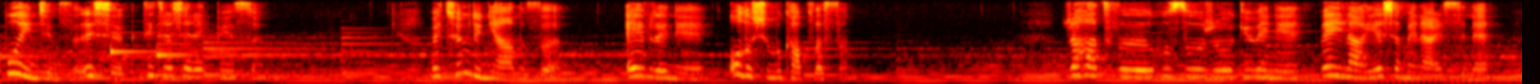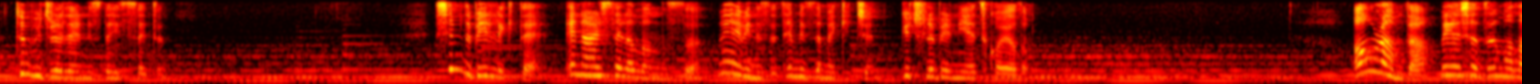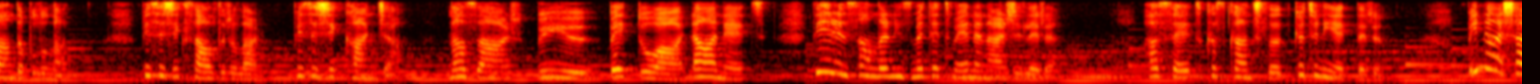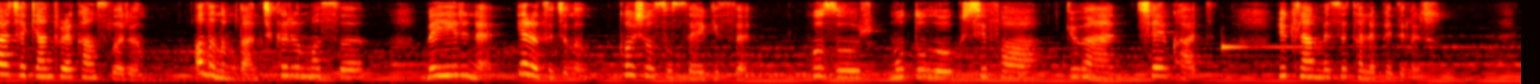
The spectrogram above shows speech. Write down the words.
Bu incimsi ışık titreşerek büyüsün. Ve tüm dünyanızı, evreni, oluşumu kaplasın. Rahatlığı, huzuru, güveni ve ilahi yaşam enerjisini tüm hücrelerinizde hissedin. Şimdi birlikte enerjisel alanınızı ve evinizi temizlemek için güçlü bir niyet koyalım. Auramda ve yaşadığım alanda bulunan psikik saldırılar, psikik kanca, nazar, büyü, beddua, lanet, diğer insanların hizmet etmeyen enerjileri, haset, kıskançlık, kötü niyetlerin, beni aşağı çeken frekansların alanımdan çıkarılması ve yerine yaratıcının koşulsuz sevgisi, huzur, mutluluk, şifa, güven, şefkat yüklenmesi talep edilir.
